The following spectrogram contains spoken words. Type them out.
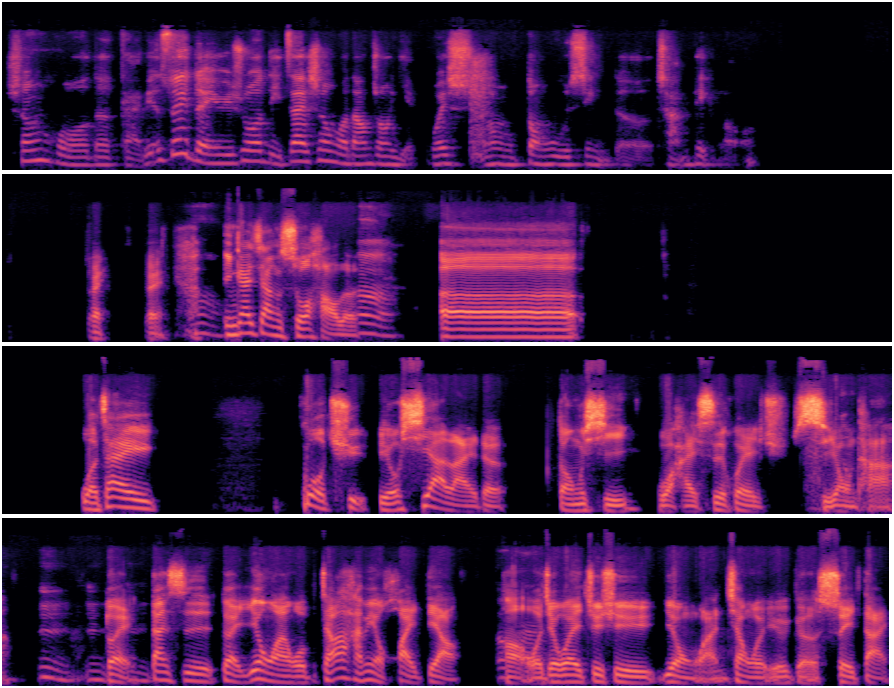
生活的改变，所以等于说你在生活当中也不会使用动物性的产品喽。对对，嗯、应该这样说好了。嗯，呃，我在过去留下来的东西，我还是会使用它。嗯嗯，对，嗯、但是对用完我只要还没有坏掉，好我就会继续用完。像我有一个睡袋。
